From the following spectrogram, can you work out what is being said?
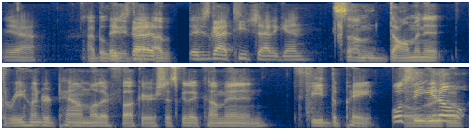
Yeah, I they believe just that. gotta. I- They just gotta teach that again. some dominant 300 pound motherfucker is just going to come in and feed the paint. Well, see, you know,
